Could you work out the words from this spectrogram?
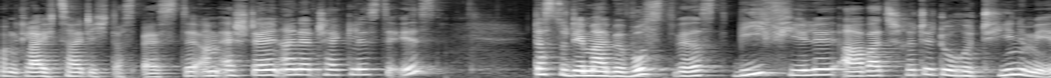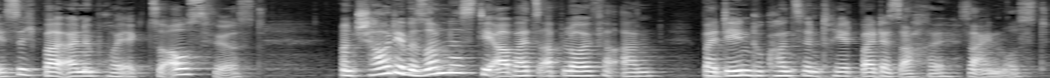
und gleichzeitig das Beste am Erstellen einer Checkliste ist, dass du dir mal bewusst wirst, wie viele Arbeitsschritte du routinemäßig bei einem Projekt so ausführst. Und schau dir besonders die Arbeitsabläufe an, bei denen du konzentriert bei der Sache sein musst.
